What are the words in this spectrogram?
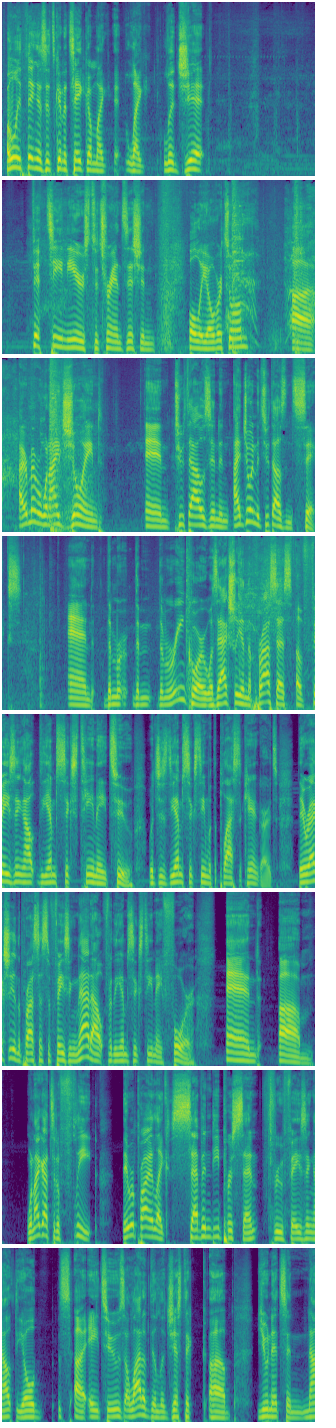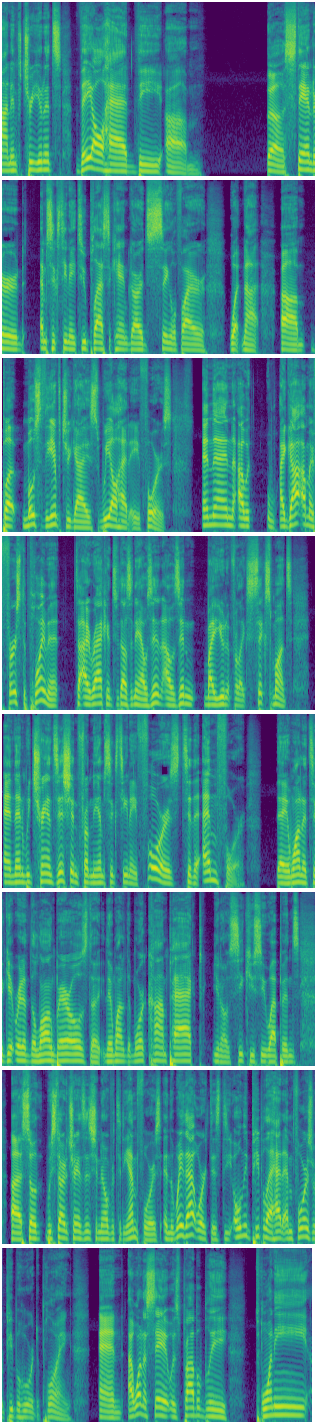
Only thing is, it's gonna take them like like legit 15 years to transition fully over to them. Uh, I remember when I joined in 2000, and I joined in 2006, and the the the Marine Corps was actually in the process of phasing out the M16A2, which is the M16 with the plastic handguards. They were actually in the process of phasing that out for the M16A4, and um, when I got to the fleet, they were probably like 70% through phasing out the old uh, A2s. A lot of the logistic uh, units and non infantry units, they all had the um, the standard M16A2 plastic handguards, single fire, whatnot. Um, but most of the infantry guys, we all had A4s. and then I would I got on my first deployment to Iraq in 2008. I was in I was in my unit for like six months, and then we transitioned from the M16A4s to the M4. They wanted to get rid of the long barrels. The, they wanted the more compact, you know, CQC weapons. Uh, so we started transitioning over to the M4s. And the way that worked is the only people that had M4s were people who were deploying. And I want to say it was probably 20.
